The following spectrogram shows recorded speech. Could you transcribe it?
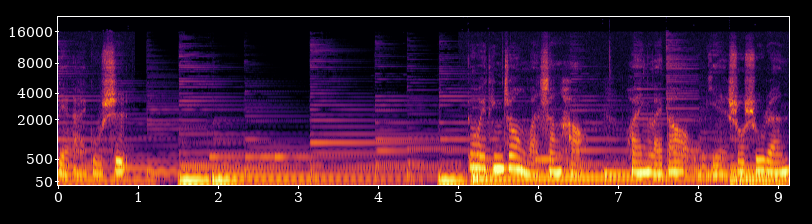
恋爱故事。各位听众，晚上好，欢迎来到午夜说书人。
